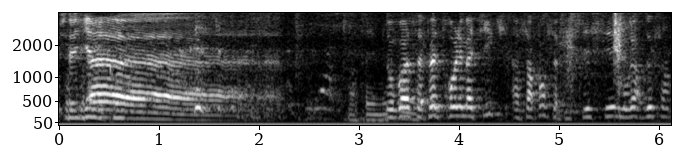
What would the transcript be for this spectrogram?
Je euh... Donc voilà, ça peut être problématique. Un serpent, ça peut se laisser mourir de faim.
